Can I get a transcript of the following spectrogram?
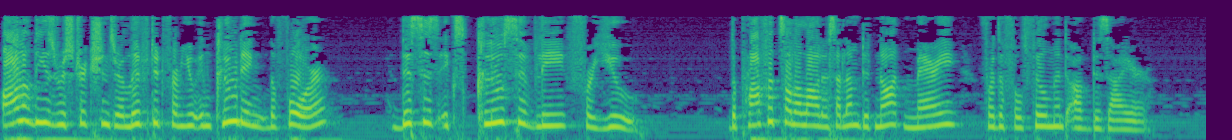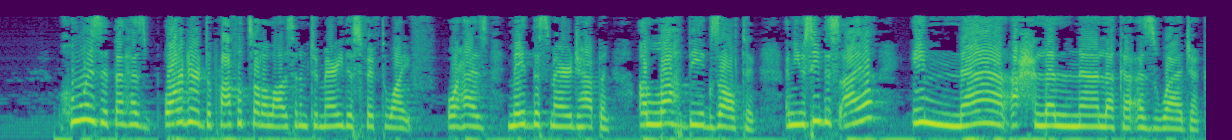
all of these restrictions are lifted from you, including the four. This is exclusively for you. The Prophet ﷺ did not marry for the fulfillment of desire. Who is it that has ordered the Prophet ﷺ to marry this fifth wife? Or has made this marriage happen? Allah the Exalted. And you see this ayah? Inna ahlalna laka azwajak.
